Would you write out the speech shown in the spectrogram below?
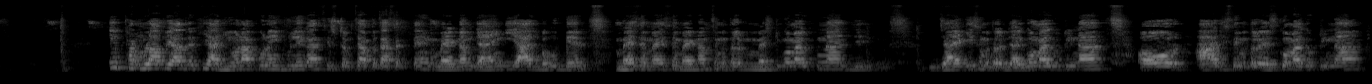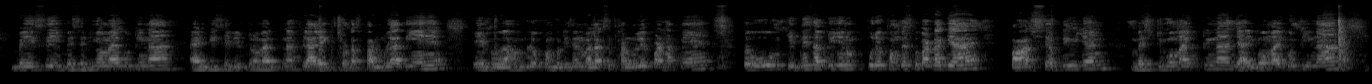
ये फॉर्मूला आप याद रखिए आजीवन आपको नहीं भूलेगा। सिस्टम से आप बता सकते हैं मैडम जाएँगी आज बहुत देर, मैं से मैं से मैडम से मतलब मेस्टिकोमाइकोटिना जाएगी से मतलब जाइगो माइगोटिना और आज से मतलब एस्को माइगोटिना बे से माइगोटिना एंड डी से डिट्रो माइगोटिना फ़िलहाल एक छोटा सा फार्मूला दिए हैं। एक हम लोग कंपटीशन में अलग से फार्मूले पढ़ाते हैं। तो वो कितने सब डिवीज़न पूरे फंगस को बांटा गया है? पाँच subdivision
